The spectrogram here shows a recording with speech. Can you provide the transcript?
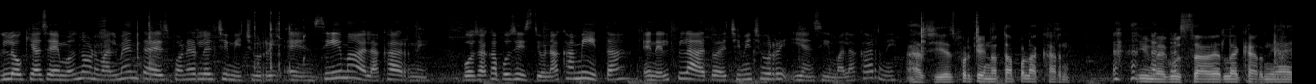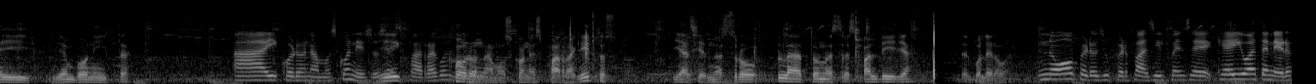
lo que hacemos normalmente es ponerle el chimichurri encima a la carne. Vos acá pusiste una camita en el plato de chimichurri y encima la carne. Así es porque no tapo la carne y me gusta ver la carne ahí bien bonita. Ah, y coronamos con esos espárragos. Coronamos con esparraguitos. Y así es nuestro plato, nuestra espaldilla del bolero. No, pero súper fácil. Pensé que iba a tener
